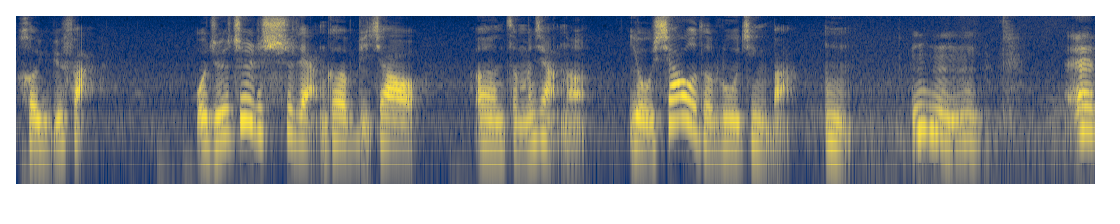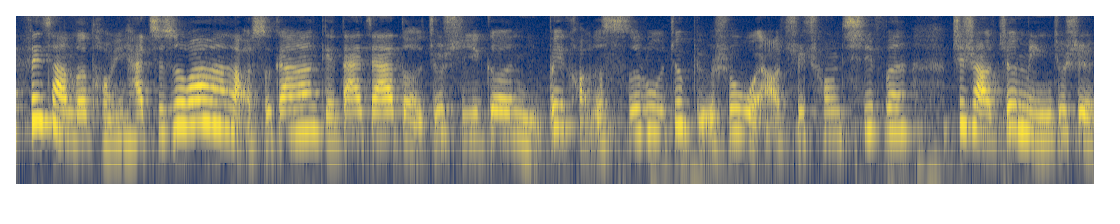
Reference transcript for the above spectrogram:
和语法。我觉得这是两个比较，嗯、怎么讲呢？有效的路径吧。嗯嗯嗯，哎，非常的同意哈。其实万万老师刚刚给大家的就是一个你备考的思路，就比如说我要去冲七分，至少证明就是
